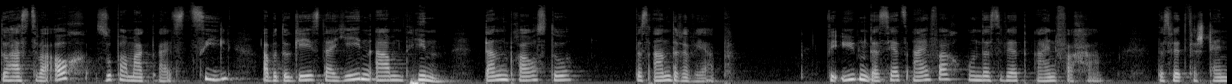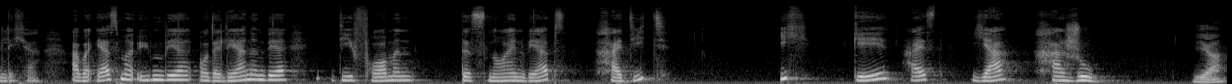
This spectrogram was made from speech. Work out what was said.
du hast zwar auch Supermarkt als Ziel, aber du gehst da jeden Abend hin, dann brauchst du das andere Verb. Wir üben das jetzt einfach und das wird einfacher. Das wird verständlicher. Aber erstmal üben wir oder lernen wir die Formen des neuen Verbs Hadith. Ich gehe heißt ja haju. Ja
